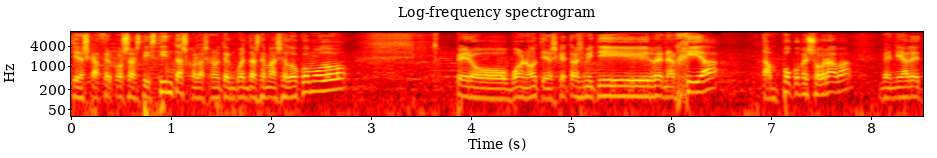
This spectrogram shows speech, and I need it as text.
tienes que hacer cosas distintas con las que no te encuentras demasiado cómodo, pero bueno, tienes que transmitir energía, tampoco me sobraba, venía de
